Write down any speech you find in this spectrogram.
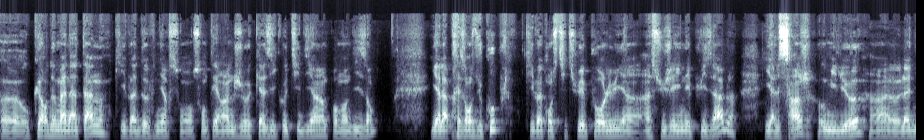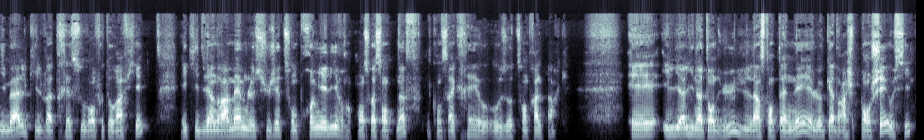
au cœur de Manhattan, qui va devenir son, son terrain de jeu quasi quotidien pendant dix ans. Il y a la présence du couple, qui va constituer pour lui un, sujet inépuisable. Il y a le singe au milieu, hein, euh, l'animal qu'il va très souvent photographier et qui deviendra même le sujet de son premier livre en 69, consacré aux, autres Central Park. Et il y a l'inattendu, l'instantané, le cadrage penché aussi,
